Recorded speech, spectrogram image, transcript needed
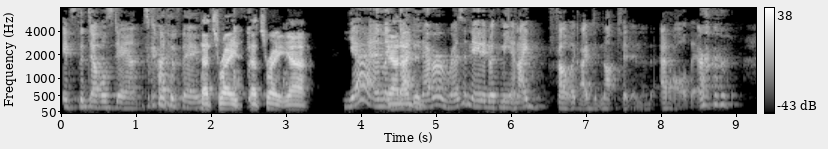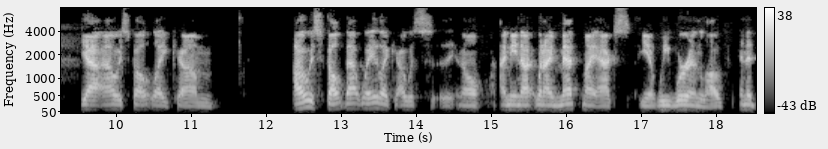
it's the devil's dance kind of thing. That's right. So, That's right. Yeah. Yeah, and like yeah, that never resonated with me, and I felt like I did not fit in at all there. yeah, I always felt like um, I always felt that way. Like I was, you know, I mean, I, when I met my ex, you know, we were in love, and it,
